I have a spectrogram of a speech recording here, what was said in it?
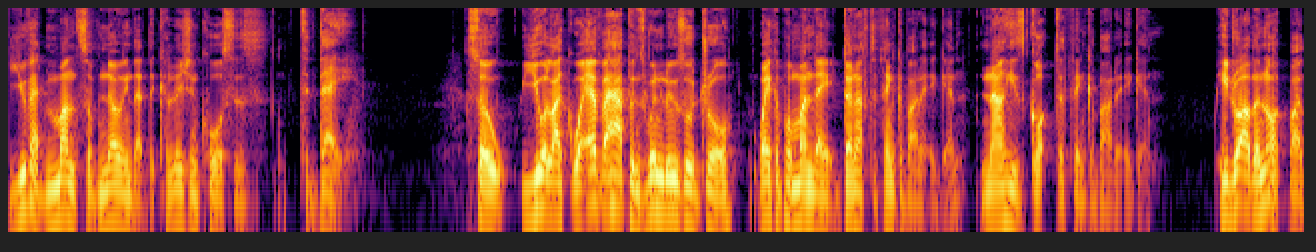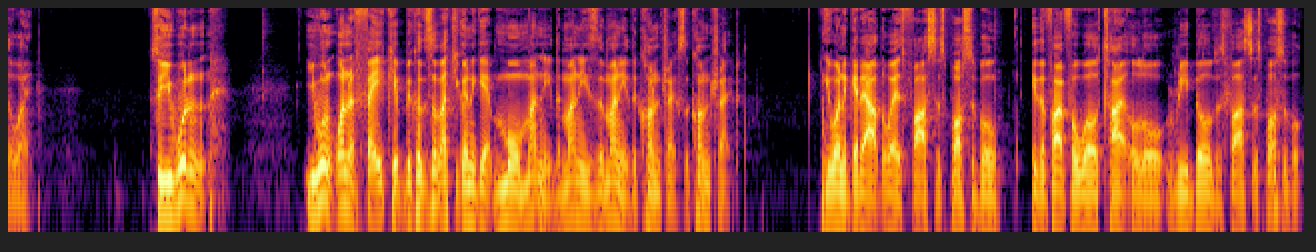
you've had months of knowing that the collision course is today. So you're like, whatever happens, win, lose, or draw, wake up on Monday, don't have to think about it again. Now he's got to think about it again. He'd rather not, by the way. So you wouldn't you wouldn't want to fake it because it's not like you're going to get more money. The money is the money, the contract's the contract. You want to get out the way as fast as possible, either fight for a world title or rebuild as fast as possible.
